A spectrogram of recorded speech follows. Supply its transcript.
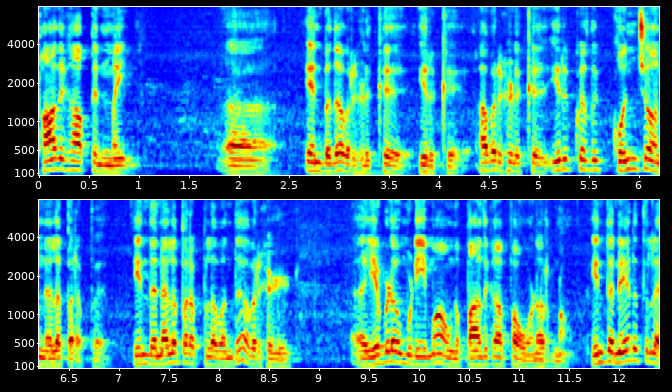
பாதுகாப்பின்மை என்பது அவர்களுக்கு இருக்குது அவர்களுக்கு இருக்கிறது கொஞ்சம் நிலப்பரப்பு. இந்த நிலப்பரப்பில் வந்து அவர்கள் அஹ், எவ்வளவு முடியுமோ அவங்க பாதுகாப்பாக உணரணும். இந்த நேரத்தில்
